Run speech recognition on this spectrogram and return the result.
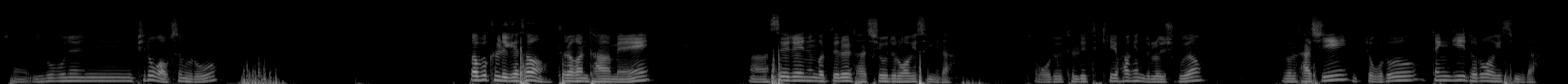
자, 이 부분은 필요가 없으므로 더블 클릭해서 들어간 다음에 아, 쓰여져 있는 것들을 다 지우도록 하겠습니다. 자, 모두 딜리트 키 확인 눌러주시고요. 이걸 다시 이쪽으로 당기도록 하겠습니다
